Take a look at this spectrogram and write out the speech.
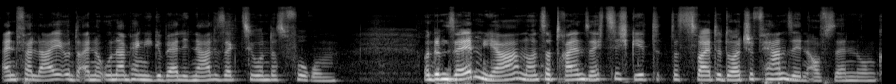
ein Verleih und eine unabhängige Berlinale Sektion, das Forum. Und im selben Jahr, 1963, geht das zweite deutsche Fernsehen auf Sendung.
